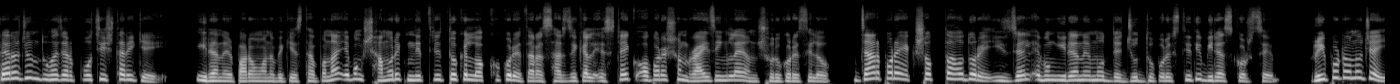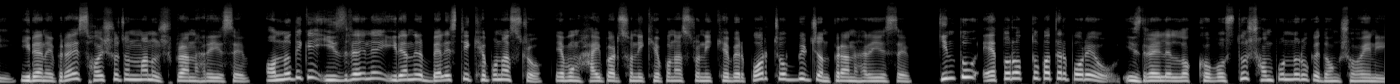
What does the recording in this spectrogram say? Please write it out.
তেরো জুন দু হাজার পঁচিশ তারিখে ইরানের পারমাণবিক স্থাপনা এবং সামরিক নেতৃত্বকে লক্ষ্য করে তারা surgical strike operation rising lion শুরু করেছিল, যার পরে এক সপ্তাহ ধরে ইসরায়েল এবং ইরানের মধ্যে যুদ্ধ পরিস্থিতি বিরাজ করছে। রিপোর্ট অনুযায়ী, ইরানে প্রায় ছয়শো জন মানুষ প্রাণ হারিয়েছে। অন্যদিকে ইসরায়েলে ইরানের ব্যালিস্টিক ক্ষেপণাস্ত্র এবং হাইপারসনিক ক্ষেপণাস্ত্র নিক্ষেপের পর চব্বিশ জন প্রাণ হারিয়েছে। কিন্তু এত রক্তপাতের পরেও ইসরায়েলের লক্ষ্যবস্তু সম্পূর্ণরূপে ধ্বংস হয়নি।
